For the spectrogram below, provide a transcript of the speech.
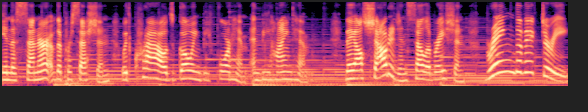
in the center of the procession, with crowds going before him and behind him. They all shouted in celebration Bring the victory!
